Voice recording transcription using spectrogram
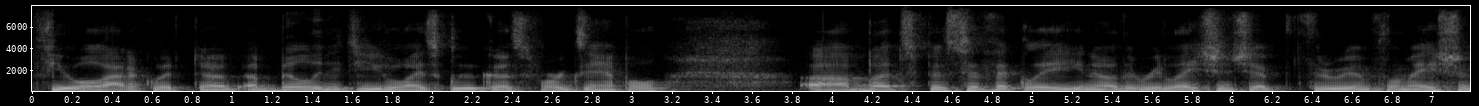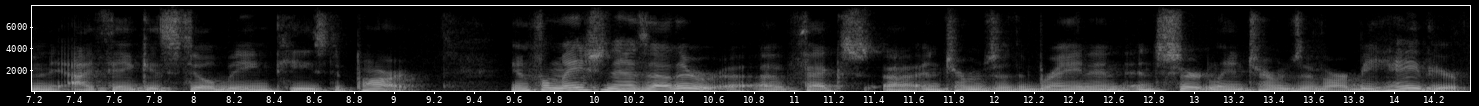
fuel, adequate uh, ability to utilize glucose, for example. Uh, but specifically, you know, the relationship through inflammation, I think, is still being teased apart. Inflammation has other uh, effects uh, in terms of the brain and, and, certainly in terms of our behavior.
